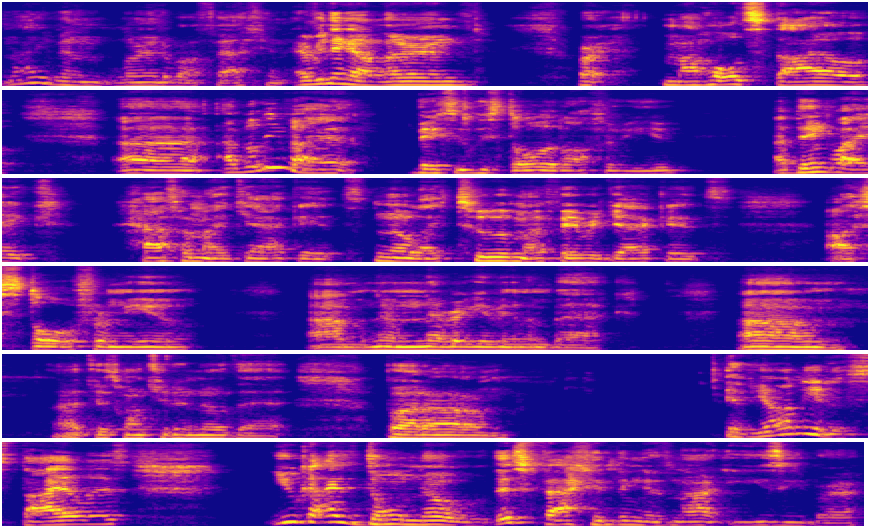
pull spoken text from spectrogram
not even learned about fashion, everything I learned, or my whole style, uh, I believe I basically stole it off of you. I think like half of my jackets, no, like two of my favorite jackets, I stole from you. Um, and I'm never giving them back. Um, I just want you to know that. But um, if y'all need a stylist, you guys don't know. This fashion thing is not easy, bruh.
